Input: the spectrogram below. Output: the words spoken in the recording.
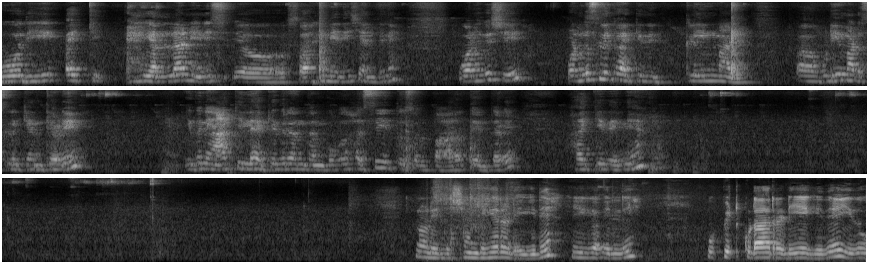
ಗೋಧಿ, ಅಕ್ಕಿ ಎಲ್ಲ ನೆನೆಸಿ ಸಾರಿ ನೆನೆಸಿ ಅಂತೀನಿ. ಒಣಗಿಸಿ, ಒಣಗಿಸ್ಲಿಕ್ಕೆ ಹಾಕಿದ್ದೀನಿ ಕ್ಲೀನ್ ಮಾಡಿ. ಹುಡಿ ಮಾಡಿಸ್ಲಿಕ್ಕೆ ಅಂಥೇಳಿ ಇದನ್ನ ಯಾಕೆ ಇಲ್ಲಿ ಹಾಕಿದ್ರೆ ಅಂತ ಅನ್ಕೋಬೋದು ಹಸಿ ಇತ್ತು ಸ್ವಲ್ಪ ಆರತ್ತೆ ಅಂತೇಳಿ ಹಾಕಿದ್ದೀನಿ. ನೋಡಿ ಇಲ್ಲಿ ಸಂಡಿಗೆ ರೆಡಿಯಾಗಿದೆ ಈಗ ಇಲ್ಲಿ ಉಪ್ಪಿಟ್ಟು ಕೂಡ ರೆಡಿಯಾಗಿದೆ ಇದು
